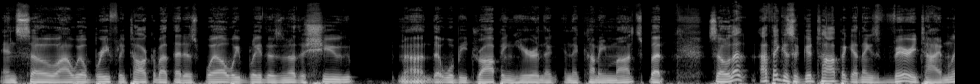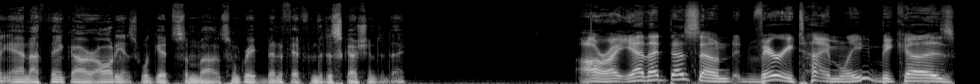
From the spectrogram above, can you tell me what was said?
And so I will briefly talk about that as well. We believe there's another shoe uh, that will be dropping here in the in the coming months. But so that I think it's a good topic. I think it's very timely, and I think our audience will get some uh, some great benefit from the discussion today. All right, yeah, that does sound very timely because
